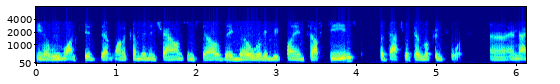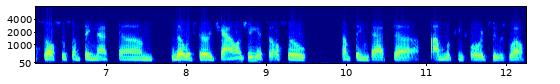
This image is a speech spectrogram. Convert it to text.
you know we want kids that want to come in and challenge themselves. They know we're going to be playing tough teams, but that's what they're looking for. Uh, and that's also something that, um, though it's very challenging, it's also something that uh, I'm looking forward to as well.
